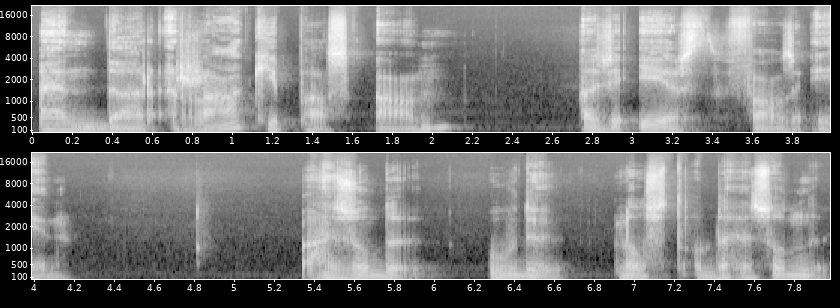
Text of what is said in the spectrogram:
En daar raak je pas aan als je eerst fase 1 gezonde woede lost op de gezonde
